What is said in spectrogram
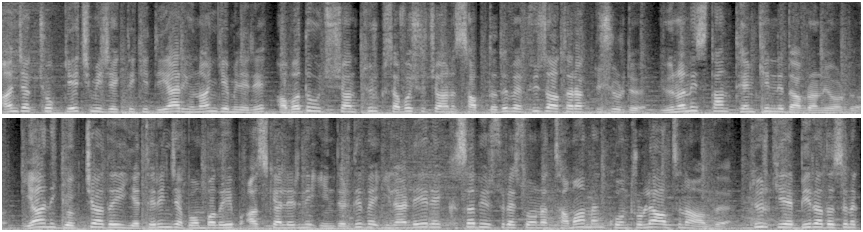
Ancak çok geçmeyecekti ki diğer Yunan gemileri havada uçuşan Türk savaş uçağını saptadı ve füze atarak düşürdü. Yunanistan temkinli davranıyordu. Yani Gökçeada'yı yeterince bombalayıp askerlerini indirdi ve ilerleyerek kısa bir süre sonra tamamen kontrolü altına aldı. Türkiye bir adasını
